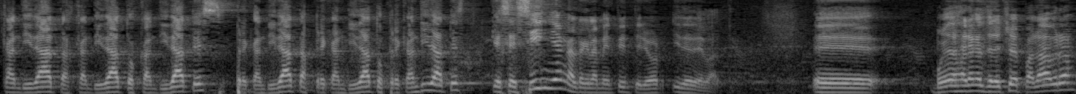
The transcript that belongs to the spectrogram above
candidatas, candidatos, candidates, precandidatas, precandidatos, precandidates, que se ciñan al reglamento interior y de debate. Eh, voy a dejar en el derecho de palabra,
